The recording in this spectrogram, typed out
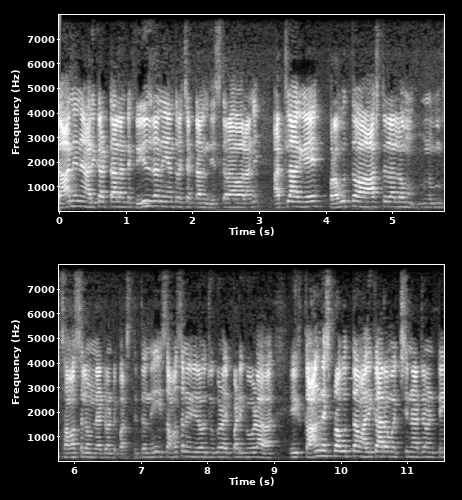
దానిని అరికట్టాలంటే ఫీజు నియంత్రణ చట్టాలను తీసుకురావాలని అట్లాగే ప్రభుత్వ హాస్టళ్ళలో సమస్యలు ఉన్నటువంటి పరిస్థితి ఉంది ఈ సమస్యలు ఈరోజు రోజు కూడా ఇప్పటికి కూడా ఈ కాంగ్రెస్ ప్రభుత్వం అధికారం వచ్చినటువంటి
